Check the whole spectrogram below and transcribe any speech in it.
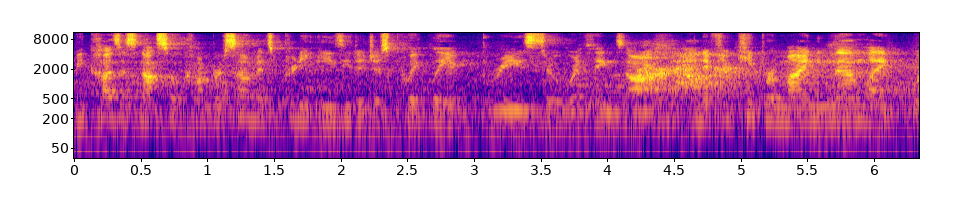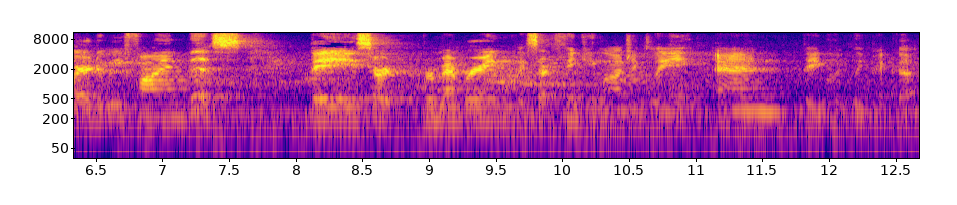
because it's not so cumbersome, it's pretty easy to just quickly breeze through where things are. And if you keep reminding them, like, where do we find this? They start remembering, they start thinking logically, and they quickly pick up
